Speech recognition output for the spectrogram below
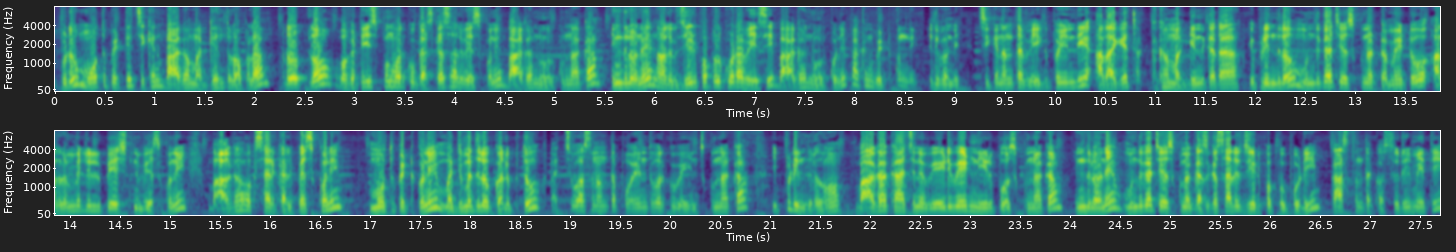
ఇప్పుడు మూత పెట్టి చికెన్ బాగా మగ్గేంత లోపల రోట్లో ఒక టీ స్పూన్ వరకు గసగసాలు వేసుకుని బాగా నూరుకున్నాక ఇందులోనే నాలుగు జీడిపప్పులు కూడా వేసి బాగా నూరుకుని పక్కన పెట్టుకుంది. ఇదిగోండి చికెన్ అంతా వేగిపోయింది అలాగే చక్కగా మగ్గింది కదా. ఇప్పుడు ఇందులో ముందుగా చేసుకున్న టొమాటో అల్లం వెల్లుల్లి పేస్ట్ని వేసుకుని బాగా ఒకసారి కలిపేసుకొని మూత పెట్టుకుని మధ్య మధ్యలో కలుపుతూ పచ్చివాసనంతా పోయేంత వరకు వేయించుకున్నాక ఇప్పుడు ఇందులో బాగా కాచిన వేడి వేడి నీరు పోసుకున్నాక ఇందులోనే ముందుగా చేసుకున్న గసగసాలు జీడిపప్పు పొడి కాస్తంత kasuri methi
